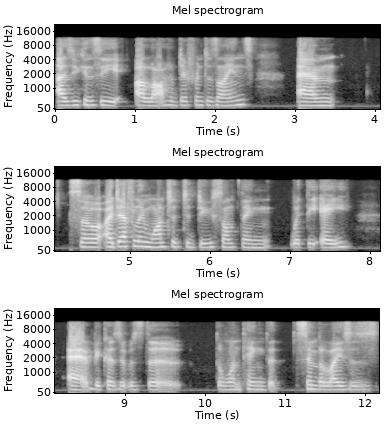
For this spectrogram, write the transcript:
as you can see, a lot of different designs. Um, so I definitely wanted to do something with the A, uh, because it was the the one thing that symbolizes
